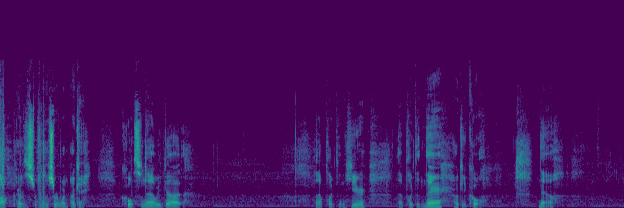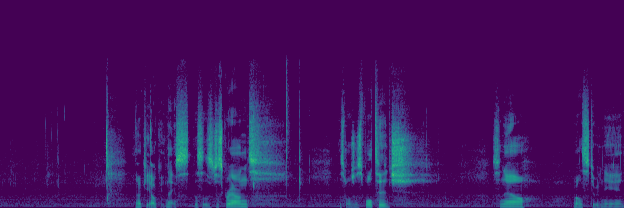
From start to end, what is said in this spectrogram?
Oh, here's a short, another short one. Okay, cool. So now we got plugged in here, that plugged in there. Okay, cool. Now, okay, okay, nice. This is just ground. This one's just voltage. So now, what else do we need?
